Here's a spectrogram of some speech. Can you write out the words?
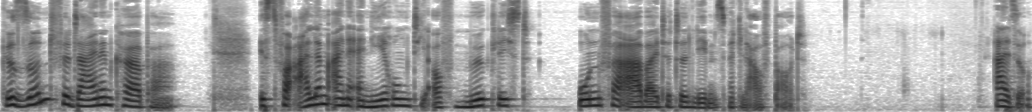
Gesund für deinen Körper ist vor allem eine Ernährung, die auf möglichst unverarbeitete Lebensmittel aufbaut. Also,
